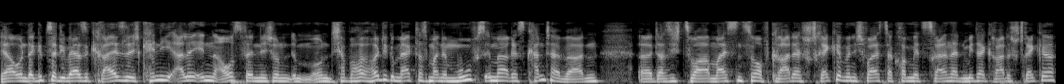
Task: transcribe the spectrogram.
Ja, und da gibt's ja diverse Kreisel. Ich kenne die alle innen auswendig und, und ich habe heute gemerkt, dass meine Moves immer riskanter werden. Äh, dass ich zwar meistens nur auf gerader Strecke, wenn ich weiß, da kommen jetzt 300 Meter gerade Strecke,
